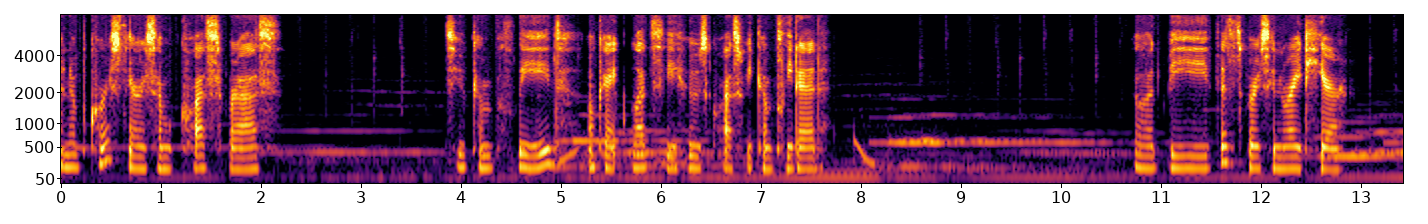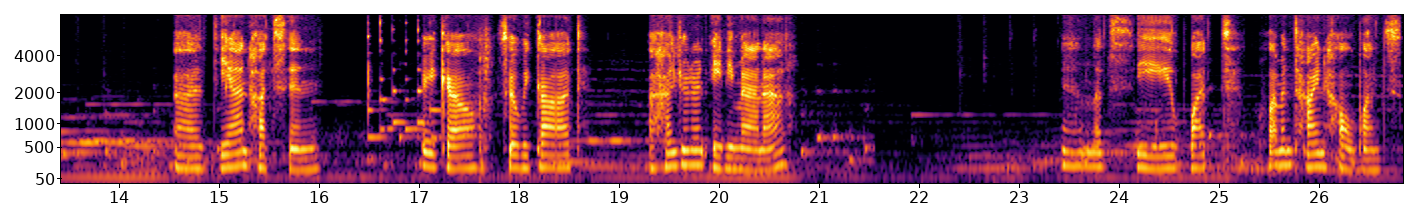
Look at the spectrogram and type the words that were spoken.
And of course there are some quests for us to complete. Okay, let's see whose quest we completed. So it'd be this person right here. Uh, Deanne Hudson. There you go. So we got 180 mana. And let's see what Clementine Hull wants.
